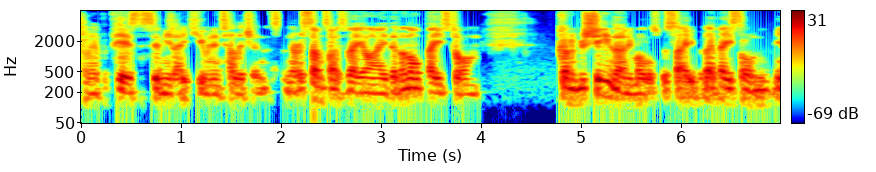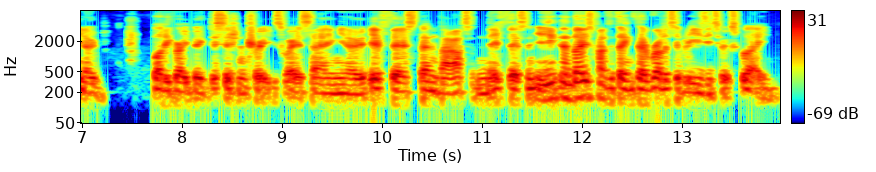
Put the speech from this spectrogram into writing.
kind of appears to simulate human intelligence. And there are some types of AI that are not based on kind of machine learning models per se, but they're based on, you know, bloody great big decision trees where you're saying, you know, if this, then that, and if this, and, and those kinds of things, they're relatively easy to explain.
